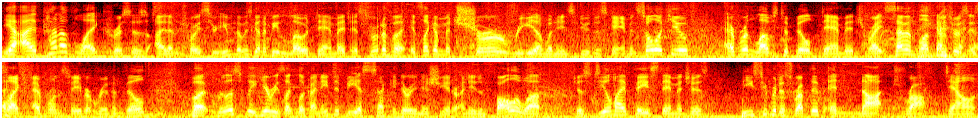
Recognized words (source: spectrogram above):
Yeah, I kind of like Cris's item choice here, even though he's going to be low damage. It's sort of a, it's like a mature read on what he needs to do this game. In solo queue, everyone loves to build damage, right? Seven Bloodthirsters is like everyone's favorite Riven build. But realistically here, he's like, look, I need to be a secondary initiator. I need to follow up, just deal my base damages, be super disruptive, and not drop down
